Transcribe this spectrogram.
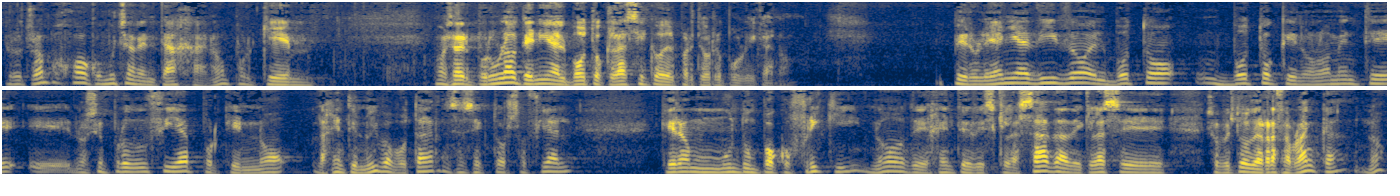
Pero Trump ha jugado con mucha ventaja, ¿no? Porque, vamos a ver, por un lado tenía el voto clásico del Partido Republicano, pero le ha añadido el voto, voto que normalmente eh, no se producía porque no, la gente no iba a votar, ese sector social, que era un mundo un poco friki, ¿no? De gente desclasada, de clase, sobre todo de raza blanca, ¿no?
